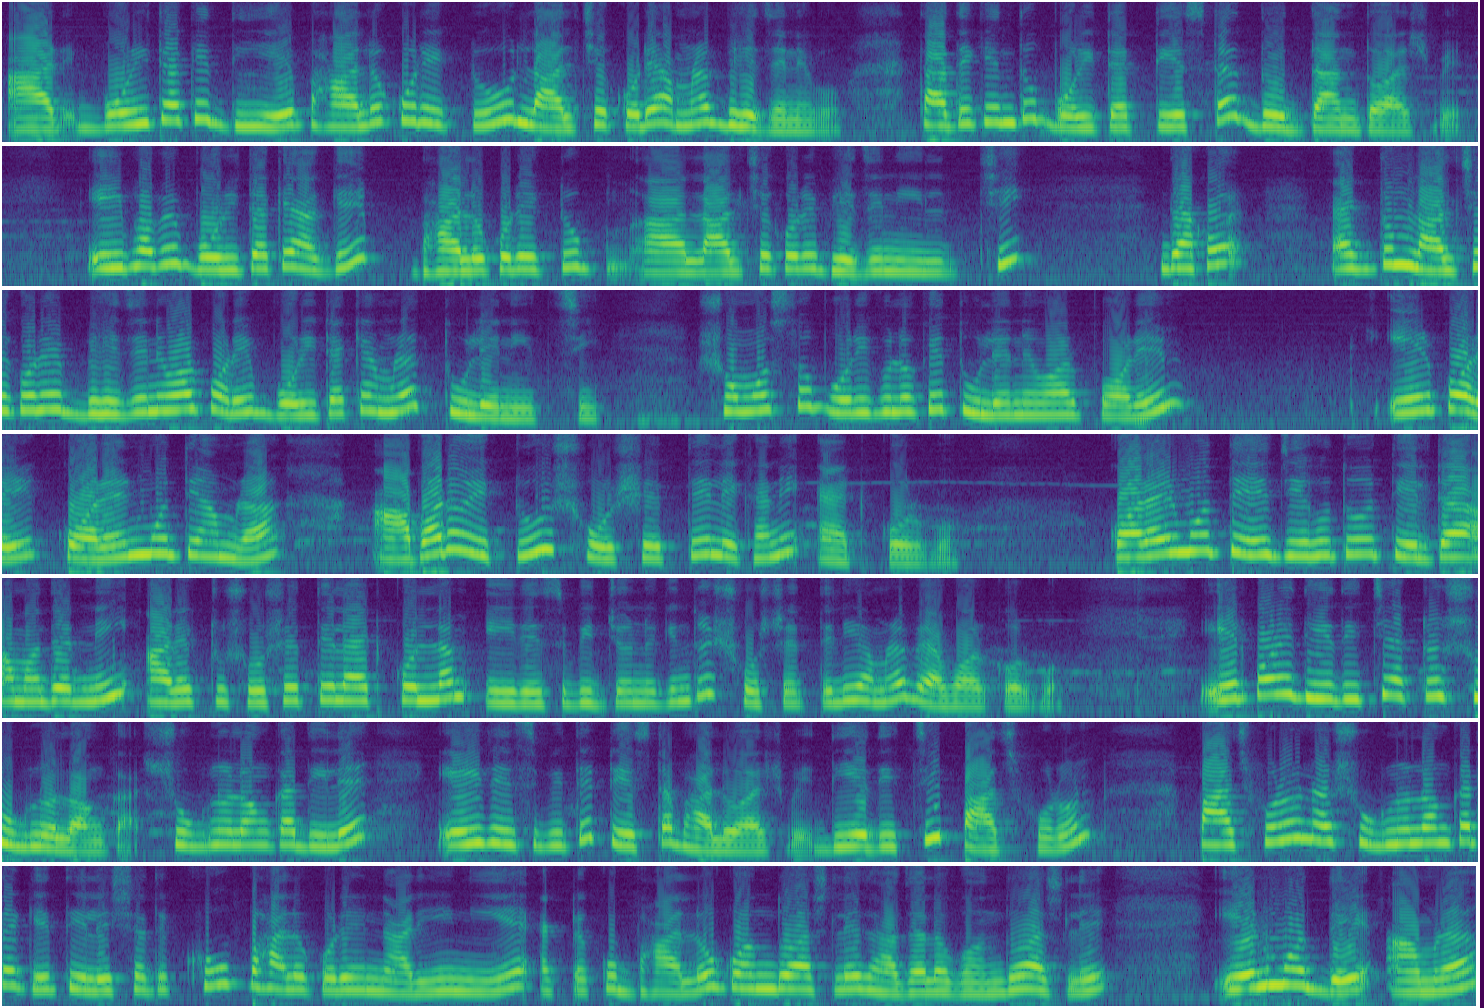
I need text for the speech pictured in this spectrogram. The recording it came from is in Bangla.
আর বড়িটাকে দিয়ে ভালো করে একটু লালচে করে আমরা ভেজে নেব। তাতে কিন্তু বড়িটার টেস্টটা দুর্দান্ত আসবে। এইভাবে বড়িটাকে আগে ভালো করে একটু লালচে করে ভেজে নিচ্ছি দেখো, একদম লালচে করে ভেজে নেওয়ার পরে বড়িটাকে আমরা তুলে নিচ্ছি সমস্ত বড়িগুলোকে তুলে নেওয়ার পরে, এরপরে কড়াইয়ের মধ্যে আমরা আবারও একটু সর্ষের তেল এখানে অ্যাড করব। কড়াইয়ের মধ্যে যেহেতু তেলটা আমাদের নেই আর একটু সর্ষের তেল অ্যাড করলাম এই রেসিপির জন্য কিন্তু সর্ষের তেলই আমরা ব্যবহার করব। এরপরে দিয়ে দিচ্ছি একটা শুকনো লঙ্কা। শুকনো লঙ্কা দিলে এই রেসিপিতে টেস্টটা ভালো আসবে। দিয়ে দিচ্ছি পাঁচ ফোড়ন। পাঁচ ফোড়ন আর শুকনো লঙ্কাটাকে তেলের সাথে খুব ভালো করে নাড়িয়ে নিয়ে একটা খুব ভালো গন্ধ আসলে, ঝাঁঝালো গন্ধ আসলে, এর মধ্যে আমরা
